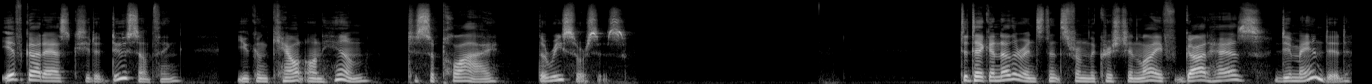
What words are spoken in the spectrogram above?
If God asks you to do something, you can count on Him to supply the resources. To take another instance from the Christian life, God has demanded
